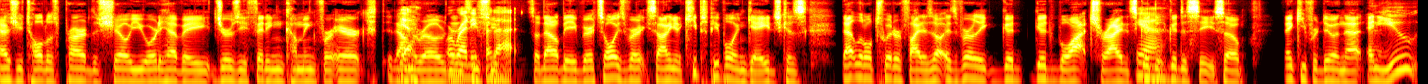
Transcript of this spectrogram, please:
as you told us prior to the show, you already have a jersey fitting coming for Eric down Yeah, the road. we're and ready for that. So that'll be very. It's always very exciting. It keeps people engaged because that little Twitter fight is is very good. Good watch, right? It's Yeah. good. To, good to see. So, thank you for doing that. And you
